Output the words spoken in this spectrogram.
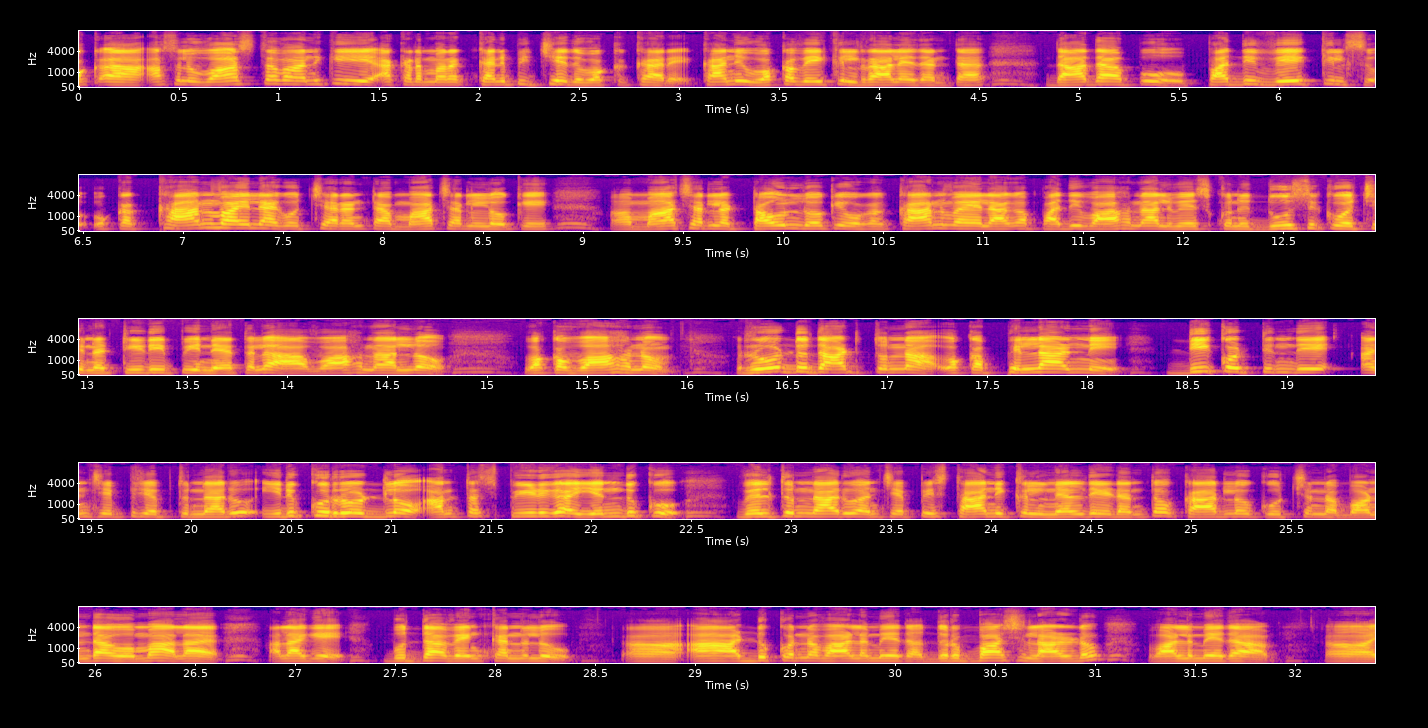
ఒక అసలు వాస్తవానికి అక్కడ మనకు కనిపించేది ఒక కారే. కానీ ఒక వెహికల్ రాలేదంట. దాదాపు పది వెహికల్స్ ఒక కాన్వాయ్ లాగా వచ్చారంట మాచర్లలోకి. ఆ మాచర్ల టౌన్లోకి ఒక కాన్వాయ్ లాగా పది వాహనాలు వేసుకుని దూసుకు వచ్చిన టీడీపీ నేతలు ఆ వాహనాల్లో ఒక వాహనం రోడ్డు దాటుతున్న ఒక పిల్లాడిని ఢీ కొట్టింది అని చెప్పి చెప్తున్నారు. ఇరుకు రోడ్లో అంత స్పీడ్గా ఎందుకు వెళ్తున్నారు అని చెప్పి స్థానికులు నిలదీయడంతో కారులో కూర్చున్న బొండా ఉమ అలా అలాగే బుద్ధా వెంకన్నలు ఆ, అడ్డుకున్న వాళ్ళ మీద దుర్భాషలు ఆడడం వాళ్ళ మీద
